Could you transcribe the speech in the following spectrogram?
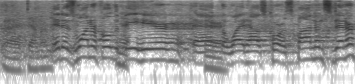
uh, demo. It is wonderful to be here at There. the White House Correspondents' Dinner.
